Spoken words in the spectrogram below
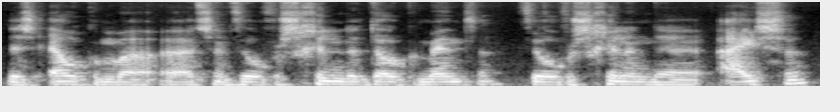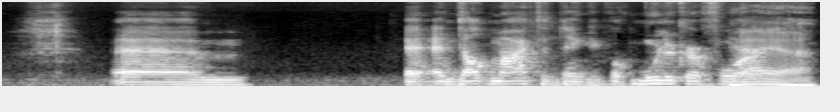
Dus elke, het zijn veel verschillende documenten, veel verschillende eisen. Um, en dat maakt het denk ik wat moeilijker voor Ja, ja.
